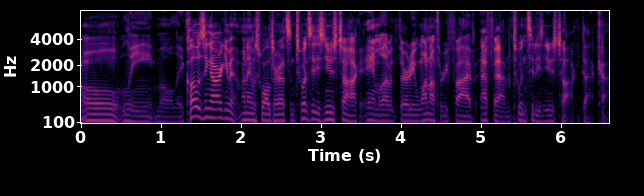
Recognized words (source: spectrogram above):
Holy moly. Closing argument. My name is Walter Hudson, Twin Cities News Talk, AM 1130, 1035 FM, TwinCitiesNewsTalk.com.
